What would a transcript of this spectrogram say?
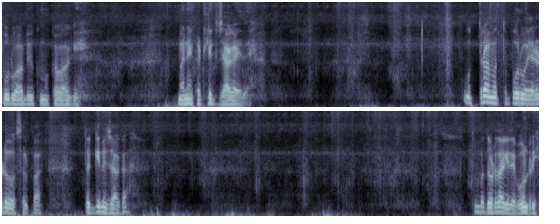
ಪೂರ್ವಾಭಿಮುಖವಾಗಿ ಮನೆ ಕಟ್ಟಲಿಕ್ಕೆ ಜಾಗ ಇದೆ. ಉತ್ತರ ಮತ್ತು ಪೂರ್ವ ಎರಡೂ ಸ್ವಲ್ಪ ತಗ್ಗಿನ ಜಾಗ. ತುಂಬ ದೊಡ್ಡದಾಗಿದೆ, ಬೌಂಡ್ರಿ.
